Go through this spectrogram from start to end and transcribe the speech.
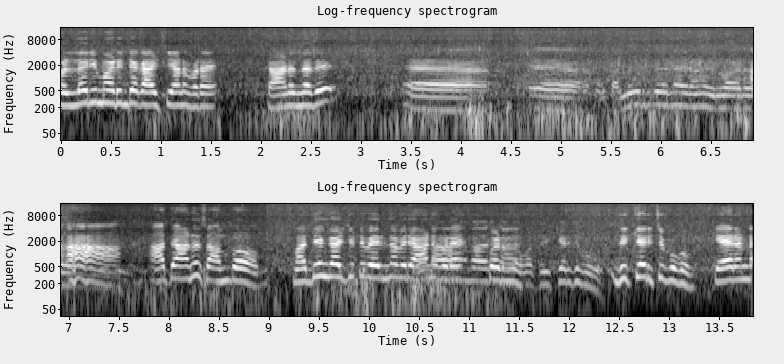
വെള്ളരിമാടിന്റെ കാഴ്ചയാണ് ഇവിടെ കാണുന്നത്. അതാണ് സംഭവം. മദ്യം കഴിച്ചിട്ട് വരുന്നവരാണ് ഇവിടെ പെടുന്നത്. പോകും. ധിക്കരിച്ചു പോകും. കേരണ്ട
